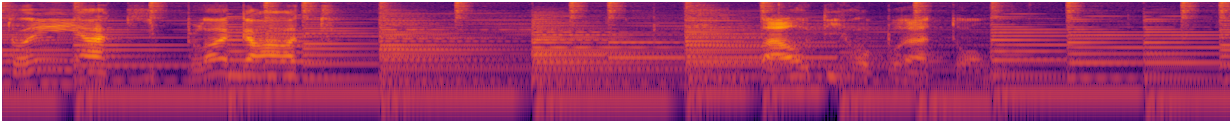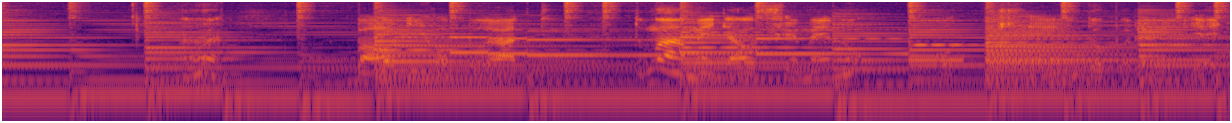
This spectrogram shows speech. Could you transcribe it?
to je nejaký plagát Baudyho bratom. Hm, Baudyho brat. Tu máme ďalšie meno. OK, dobre vedieť.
